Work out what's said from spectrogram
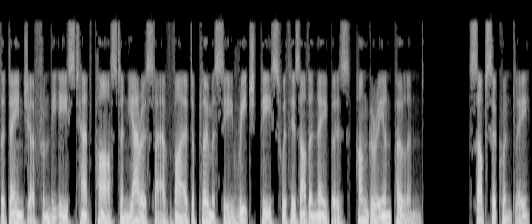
the danger from the east had passed and Yaroslav via diplomacy reached peace with his other neighbours, Hungary and Poland. Subsequently,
